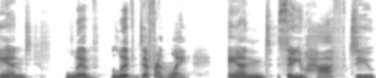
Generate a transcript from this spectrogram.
and live, live differently. And so you have to,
